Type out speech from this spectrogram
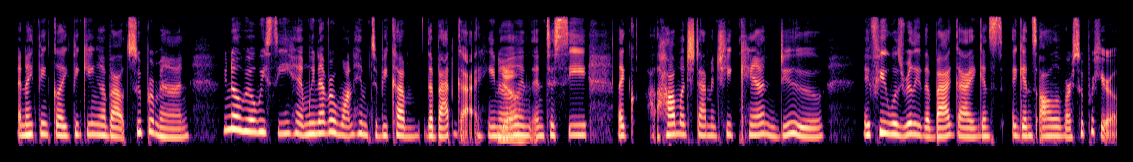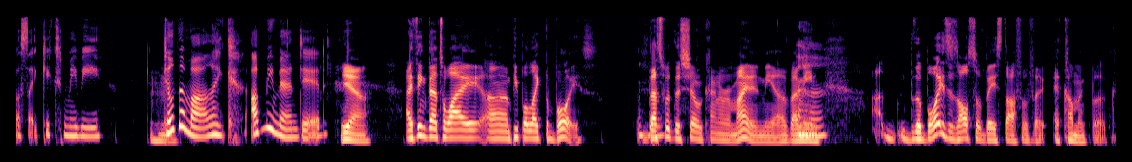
And I think like thinking about Superman, you know, we always see him. We never want him to become the bad guy, you know, Yeah. and and to see like how much damage he can do if he was really the bad guy against against all of our superheroes. Like you could maybe kill them all, like Omni Man did. yeah i think that's why uh, people like the boys Mm-hmm. that's what the show kind of reminded me of i Uh-huh. mean uh, the boys is also based off of a, a comic book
